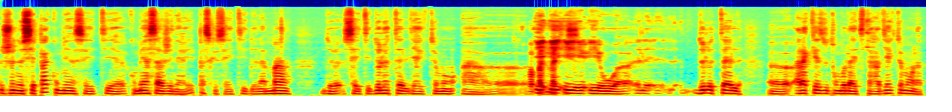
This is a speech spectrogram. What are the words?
Je ne sais pas combien ça a été, combien ça a généré, parce que ça a été de la main de, ça a été de l'hôtel directement à et, au, euh, de l'hôtel euh, à la caisse de tombola, etc. Directement à la,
